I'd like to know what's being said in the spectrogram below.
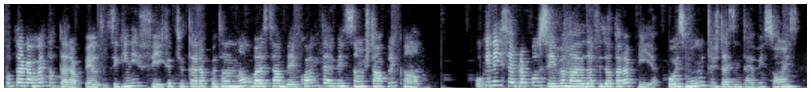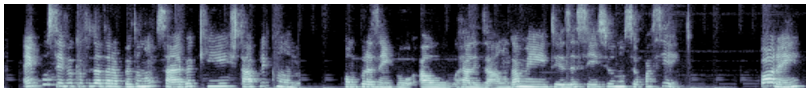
O cegamento do terapeuta significa que o terapeuta não vai saber qual intervenção está aplicando, o que nem sempre é possível na área da fisioterapia, pois muitas das intervenções é impossível que o fisioterapeuta não saiba que está aplicando, como por exemplo ao realizar alongamento e exercício no seu paciente. Porém,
